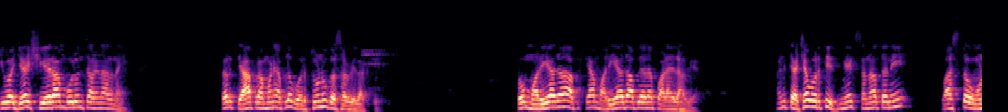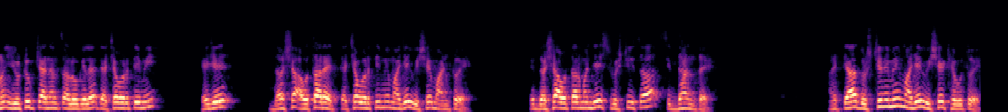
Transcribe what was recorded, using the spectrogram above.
किंवा जय श्रीराम बोलून चालणार नाही. तर त्याप्रमाणे आपलं वर्तणूक असावी लागते. तो मर्यादा त्या मर्यादा आपल्याला पाळायला हव्या आणि त्याच्यावरतीच मी एक सनातनी वास्तव म्हणून यूट्यूब चॅनल चालू केलं आहे त्याच्यावरती मी हे जे दश अवतार आहेत त्याच्यावरती मी माझे विषय मांडतोय. हे दश अवतार म्हणजे सृष्टीचा सिद्धांत आहे. आणि त्या दृष्टीने मी माझे विषय ठेवतोय.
